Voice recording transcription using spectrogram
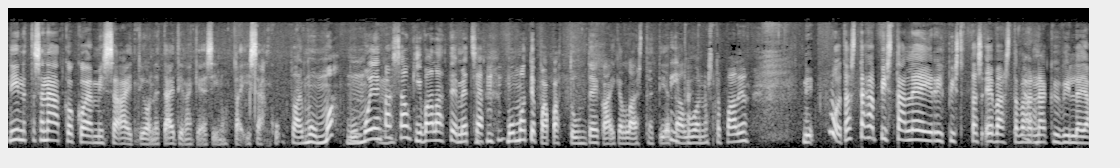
Niin, että sä näet koko ajan, missä äiti on, että äiti näkee sinut tai isä tai mummo. Mummojen mm-hmm. kanssa on kiva lähteä metsään. Mummot ja papat tuntee kaikenlaista ja tietää Niinpä. luonnosta paljon. Niin voitaisiin tähän pistää leiri, pistettäisiin evästä vähän Joo. näkyville ja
